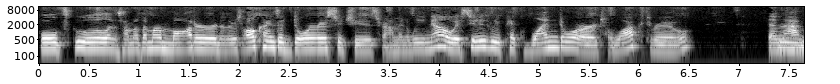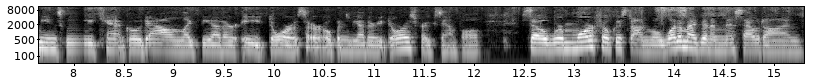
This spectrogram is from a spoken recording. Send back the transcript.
old school and some of them are modern. And there's all kinds of doors to choose from. And we know as soon as we pick one door to walk through, then that hmm. means we can't go down like the other eight doors or open the other eight doors, for example. So we're more focused on, well, what am I going to miss out on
